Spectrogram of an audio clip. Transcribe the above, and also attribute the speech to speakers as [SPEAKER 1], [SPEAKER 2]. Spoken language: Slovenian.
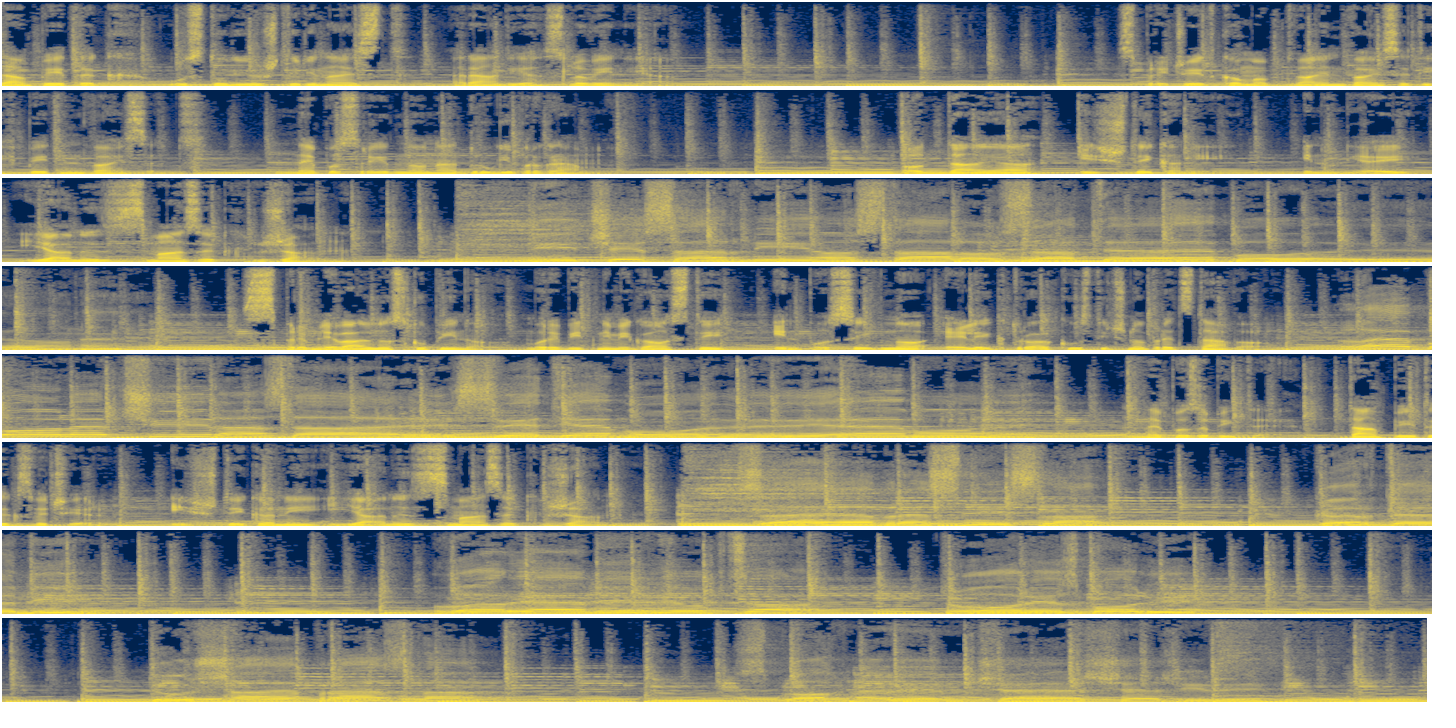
[SPEAKER 1] Ta petek v studiu 14 Radia Slovenija. S pričetkom ob 22.25, neposredno na drugi program. Oddaja Ištekani in v njej Janez Zmazek Žan.
[SPEAKER 2] Ničesar ni ostalo za teboj.
[SPEAKER 1] Spremljevalno skupino, morebitnimi gosti in posebno elektroakustično predstavo.
[SPEAKER 2] Le boleči razdaj, svet je moj, je moj.
[SPEAKER 1] Ne pozabite, ta petek zvečer ištekani Janez Zmazek Žan.
[SPEAKER 2] Vse je brez smisla, ker te ni. Verjemi ljubca, to res boli. Duša je prazna, sploh ne vem, če še živim.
